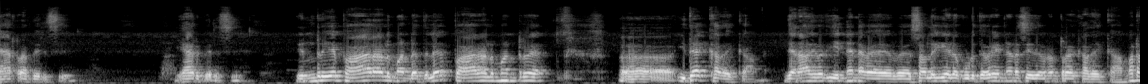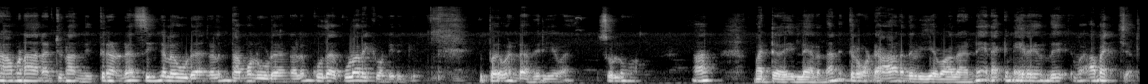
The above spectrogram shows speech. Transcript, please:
யாரா பெருசு? யார் பெருசு? இன்றைய பாராளுமன்றத்தில் பாராளுமன்ற இதை கதைக்காம ஜனாதிபதி என்னென்ன சலுகைகளை கொடுத்தவர் என்னென்ன செய்தவர்ன்ற கதைக்காம ராமநாதன் அச்சுனா நித்திரனுடைய சிங்கள ஊடகங்களும் தமிழ் ஊடகங்களும் குத குளறி கொண்டிருக்கு இப்போ வேண்டா பெரியவன் சொல்லுவான் மற்ற இல்லை இருந்தால் இத்திரோண்ட ஆனந்த விஜயபாலான்னு எனக்கு நேரம் இருந்து அமைச்சர்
